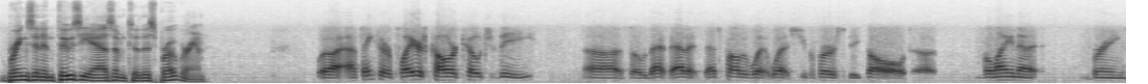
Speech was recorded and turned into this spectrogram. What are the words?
brings an enthusiasm to this program. Well, I think their players call her Coach V, uh, so that, that that's probably what, what she prefers to be called. Uh, Valena brings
